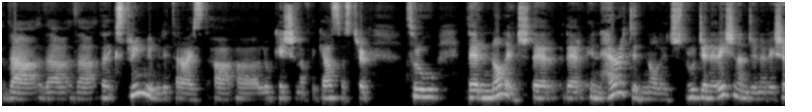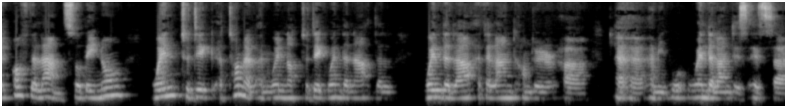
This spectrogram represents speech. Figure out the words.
the the, the, the extremely militarized uh, uh, location of the Gaza Strip through their knowledge, their, their inherited knowledge through generation and generation of the land. So they know when to dig a tunnel and when not to dig, when the, the when the, the land under, uh, uh, I mean, when the land is, is, uh,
